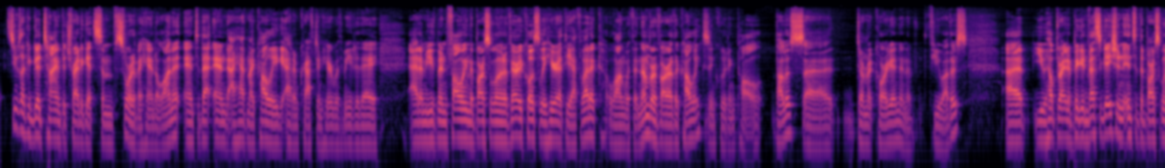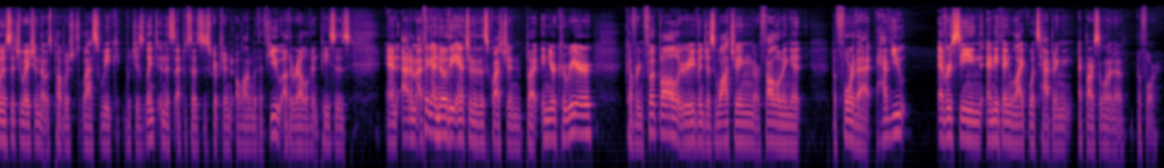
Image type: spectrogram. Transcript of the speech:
it seems like a good time to try to get some sort of a handle on it. And to that end, I have my colleague Adam Crafton here with me today. Adam, you've been following the Barcelona very closely here at The Athletic, along with a number of our other colleagues, including Pol Ballús, uh, Dermot Corrigan, and a few others. Uh, you helped write a big investigation into the Barcelona situation that was published last week, which is linked in this episode's description, along with a few other relevant pieces. And Adam, I think I know the answer to this question, but in your career covering football or even just watching or following it before that, have you ever seen anything like what's happening at Barcelona before?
